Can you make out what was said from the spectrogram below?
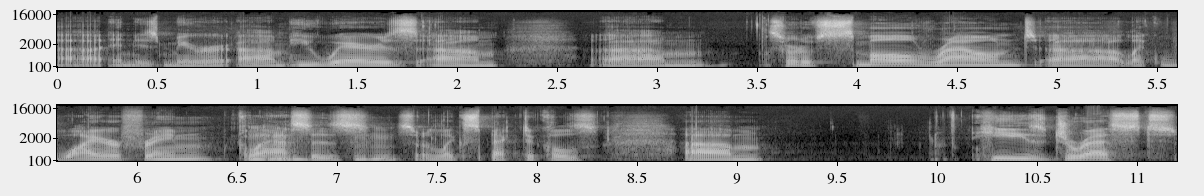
uh, in his mirror. Um, he wears um, um, sort of small, round, uh, like wireframe glasses, sort of like spectacles. Um, he's dressed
